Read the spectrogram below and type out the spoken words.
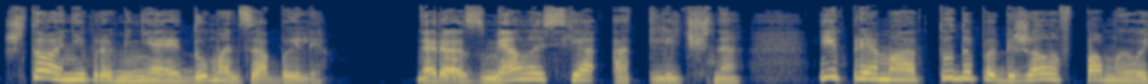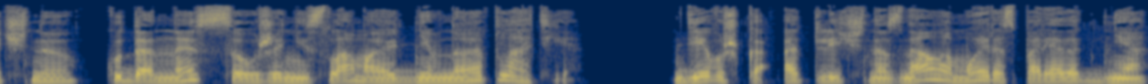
что они про меня и думать забыли. Размялась я отлично и прямо оттуда побежала в помывочную, куда Несса уже несла мое дневное платье. Девушка отлично знала мой распорядок дня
